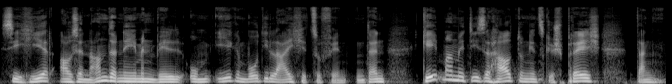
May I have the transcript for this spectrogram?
sie hier auseinandernehmen will, um irgendwo die Leiche zu finden. Denn geht man mit dieser Haltung ins Gespräch, dann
